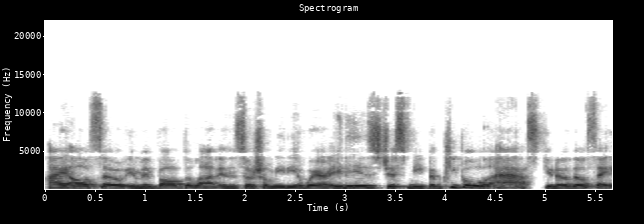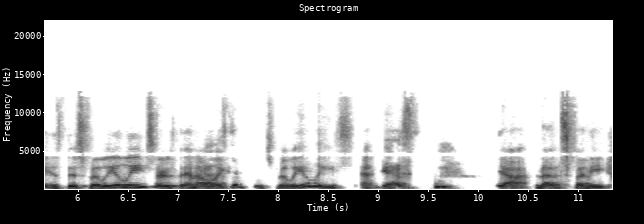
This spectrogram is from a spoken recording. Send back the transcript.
I also am involved a lot in social media where it is just me, but people will ask, you know, they'll say, is this really Elise? Or is, and I'm like, it's really Elise. Yes. Yeah, that's funny.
